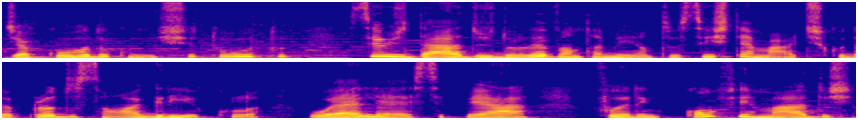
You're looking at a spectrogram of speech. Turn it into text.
De acordo com o Instituto, se os dados do Levantamento Sistemático da Produção Agrícola, o LSPA, forem confirmados,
